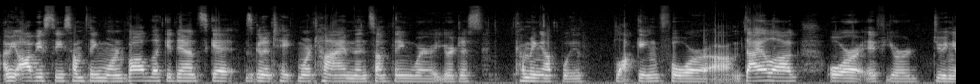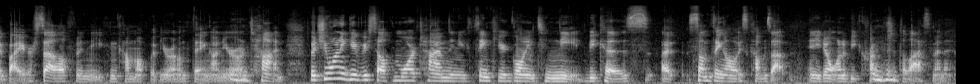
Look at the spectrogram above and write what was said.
I mean, obviously, something more involved like a dance skit is going to take more time than something where you're just coming up with blocking for um, dialogue, or if you're doing it by yourself and you can come up with your own thing on your own time. But you want to give yourself more time than you think you're going to need because uh, something always comes up and you don't want to be crunched at the last minute.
